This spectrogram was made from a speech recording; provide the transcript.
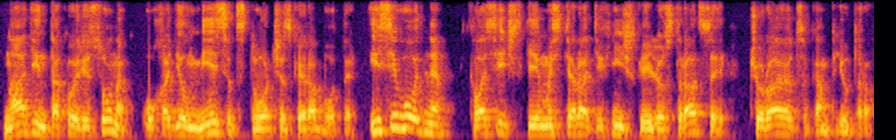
На один такой рисунок уходил месяц творческой работы. И сегодня классические мастера технической иллюстрации чураются компьютеров.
